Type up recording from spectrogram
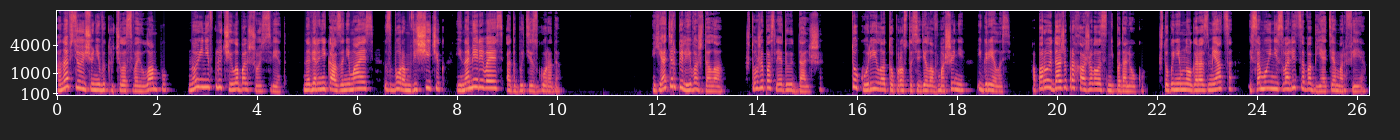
Она все еще не выключила свою лампу, но и не включила большой свет, наверняка занимаясь сбором вещичек и намереваясь отбыть из города. Я терпеливо ждала, что же последует дальше. То курила, то просто сидела в машине и грелась, а порой даже прохаживалась неподалеку, чтобы немного размяться и самой не свалиться в объятия Морфея.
